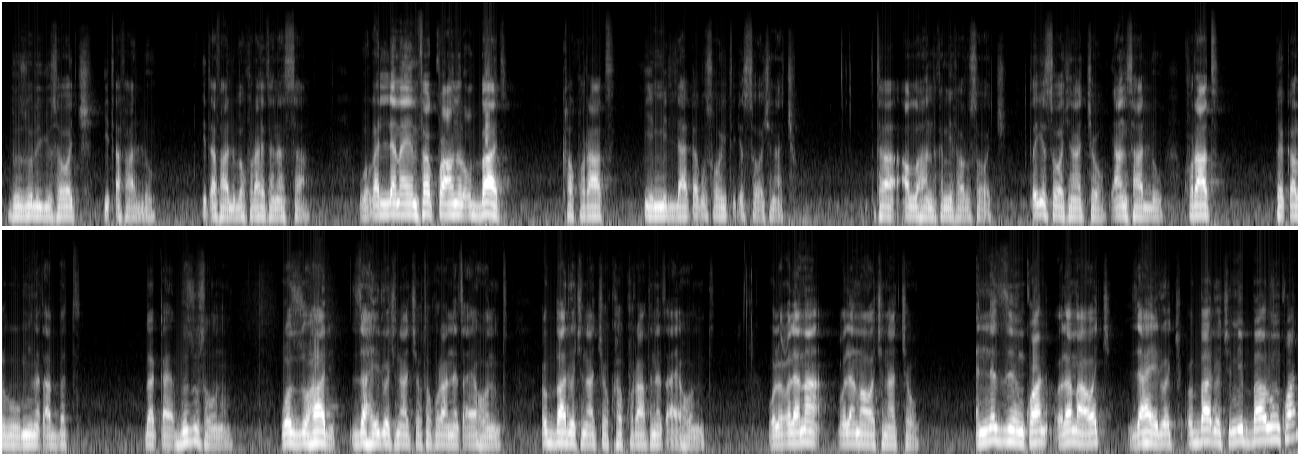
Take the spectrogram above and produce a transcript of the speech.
ብዙ ልዩ ሰዎች ይጠፋሉ። ይጠፋሉ በኩራት የተነሳ። ወቀለማ የንፈኩ አኑ ልዑባድ ከኩራት የሚላቀቁ ሰዎች ጥቂት ሰዎች ናቸው አላህን ከሚፈሩ ሰዎች ጥቂት ሰዎች ናቸው። ያንሳሉ። ኩራት በቀልቡ የሚመጣበት በቃ ብዙ ሰው ነው። ወዙሃድ ዛሂዶች ናቸው ከኩራት ነፃ የሆኑት። ዑባዶች ናቸው ከኩራት ነፃ የሆኑት። ወልዑለማ ዑለማዎች ናቸው። እነዚህ እንኳን ዑለማዎች ዛሂዶች ዑባዶች የሚባሉ እንኳን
